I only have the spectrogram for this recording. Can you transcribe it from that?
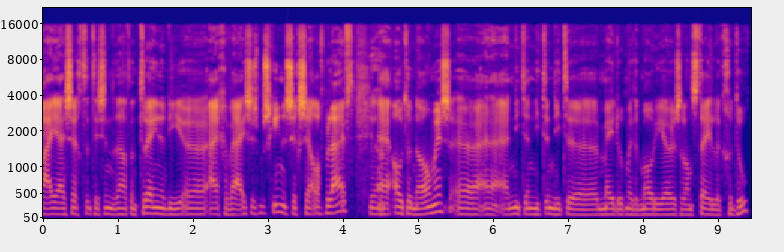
Maar jij zegt het is inderdaad een trainer die eh, eigenwijs is misschien, zichzelf blijft, Ja. eh, autonoom is eh, en, en niet, niet, niet eh, meedoet met het modieus randstedelijk gedoe.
